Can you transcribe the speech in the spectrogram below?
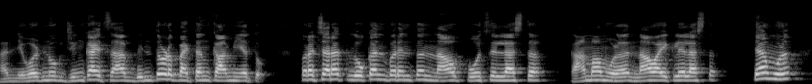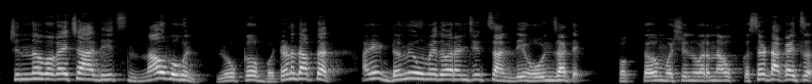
हा निवडणूक जिंकायचा बिनतोड पॅटर्न कामी येतो. प्रचारात लोकांपर्यंत नाव पोहोचलेलं असतं कामामुळं नाव ऐकलेलं असतं. त्यामुळं चिन्ह बघायच्या आधीच नाव बघून लोक बटण दाबतात आणि डमी उमेदवारांची चांदी होऊन जाते. फक्त मशीनवर नाव कसं टाकायचं?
